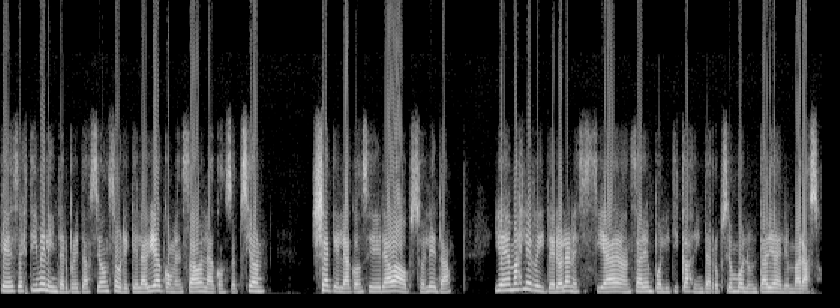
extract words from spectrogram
que desestime la interpretación sobre que la vida comenzaba en la concepción ya que la consideraba obsoleta, y además le reiteró la necesidad de avanzar en políticas de interrupción voluntaria del embarazo.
